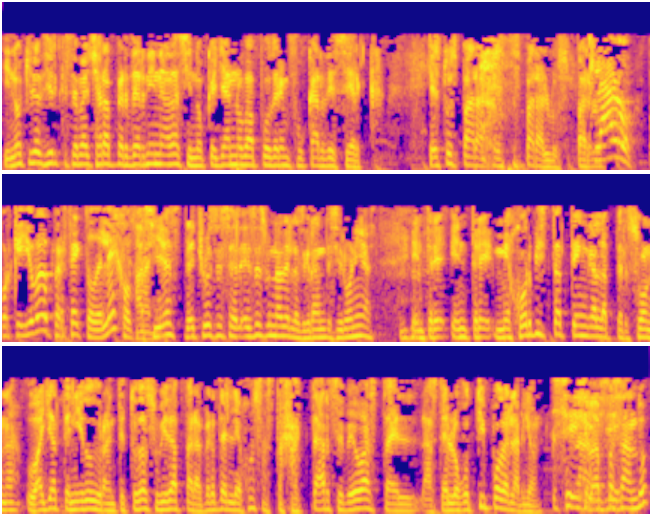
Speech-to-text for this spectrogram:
Y no quiere decir que se va a echar a perder ni nada, sino que ya no va a poder enfocar de cerca. Esto es para, esto es para los... Para los- Claro, porque yo veo perfecto de lejos. Así es, de hecho ese es el- esa es una de las grandes ironías. entre, entre mejor vista tenga la persona o haya tenido durante toda su vida para ver de lejos, hasta jactarse, veo hasta el, hasta el logotipo del avión. Sí, Se sí, va sí. pasando.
